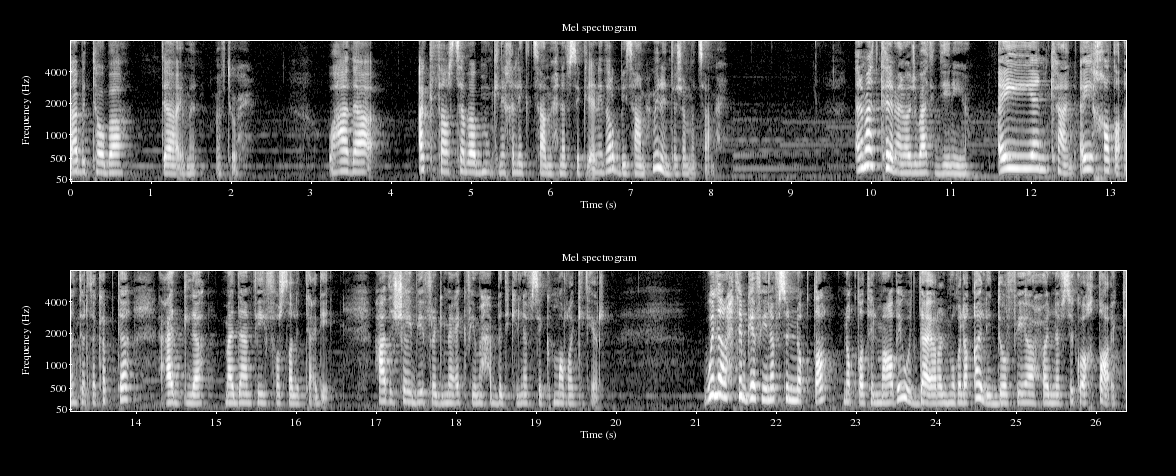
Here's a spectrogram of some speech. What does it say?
باب التوبة دائما مفتوح. وهذا أكثر سبب ممكن يخليك تسامح نفسك لأن إذا ربي يسامح مين أنت عشان ما تسامح؟ أنا ما أتكلم عن الواجبات الدينية. أيا كان أي خطأ أنت ارتكبته عدله ما دام فيه فرصة للتعديل. هذا الشيء بيفرق معك في محبتك لنفسك مرة كثير. ولا راح تبقى في نفس النقطة نقطة الماضي والدائرة المغلقة اللي تدور فيها حول نفسك وأخطائك.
